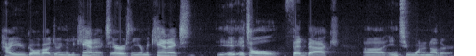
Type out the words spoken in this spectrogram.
how you go about doing the mechanics. Errors in your mechanics, it, it's all fed back uh, into one another.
